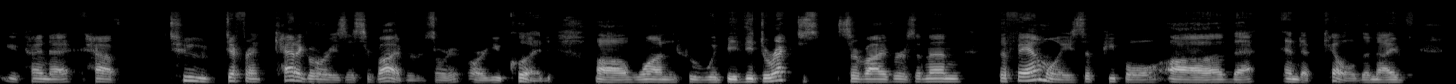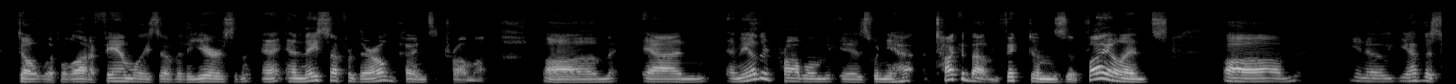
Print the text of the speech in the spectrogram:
you kind of have two different categories of survivors, or or you could, uh, one who would be the direct survivors, and then the families of people uh, that end up killed. And I've dealt with a lot of families over the years, and, and they suffer their own kinds of trauma. Um, and and the other problem is when you ha- talk about victims of violence, um, you know you have this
